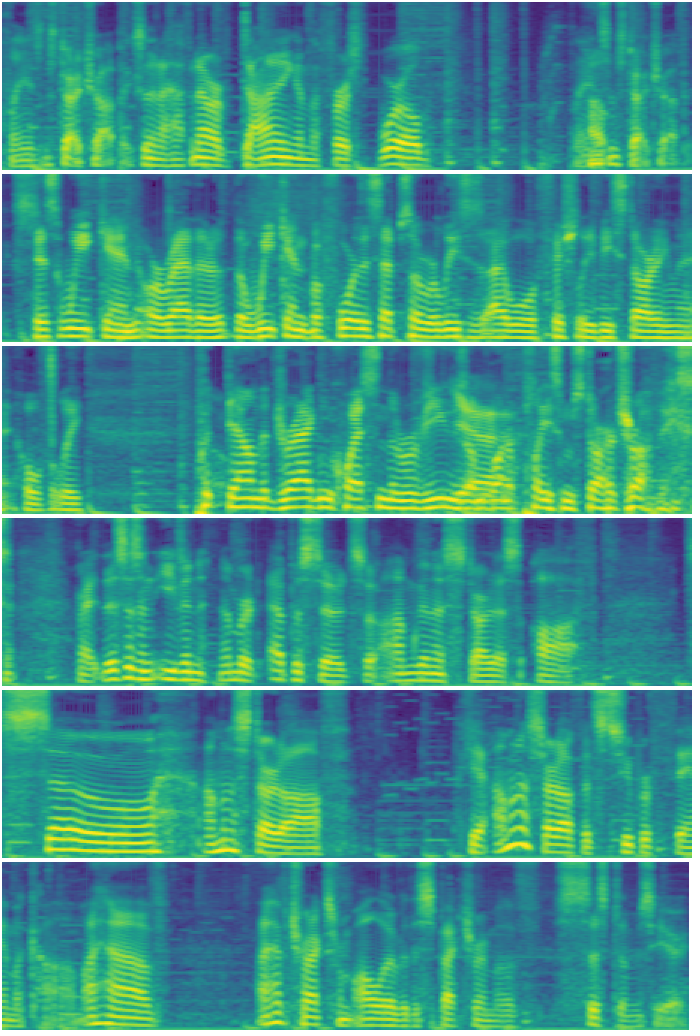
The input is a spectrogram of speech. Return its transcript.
playing some Star Tropics, and then a half an hour of dying in the first world, playing some Star Tropics. This weekend, or rather, the weekend before this episode releases, I will officially be starting that. Hopefully, put down the Dragon Quest in the reviews. I'm going to play some Star Tropics. Right, this is an even numbered episode, so I'm going to start us off. So, I'm going to start off. Okay, I'm going to start off with Super Famicom. I have I have tracks from all over the spectrum of systems here.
